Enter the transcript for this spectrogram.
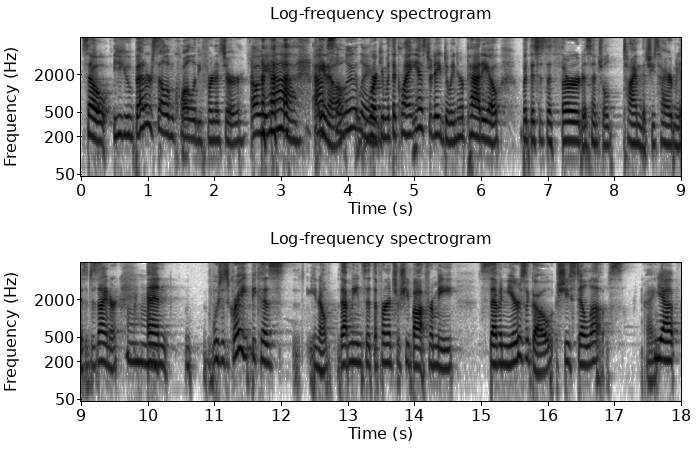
So you better sell them quality furniture. Oh yeah, you know, absolutely. working with a client yesterday doing her patio, but this is the third essential time that she's hired me as a designer. Mm-hmm. And which is great because, you know, that means that the furniture she bought from me seven years ago, she still loves. Right. Yep,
